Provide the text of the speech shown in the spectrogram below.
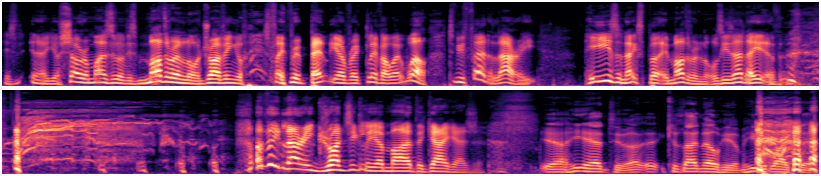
His, you know, your show reminds him of his mother-in-law driving his favorite Bentley over a cliff. I went, well, to be fair to Larry, he is an expert in mother-in-laws. He's had eight of them. I think Larry grudgingly admired the gag, actually. yeah, he had to uh, because I know him. He would like that.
